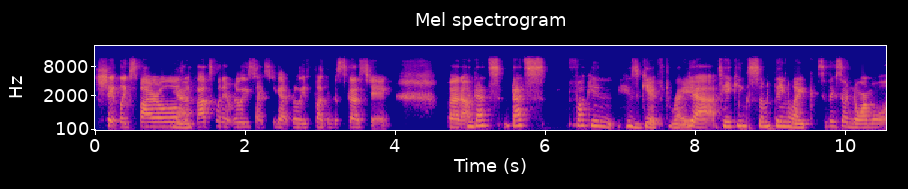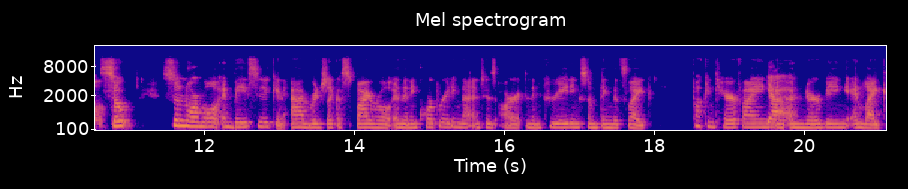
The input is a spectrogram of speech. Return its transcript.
shaped like spirals yeah. like that's when it really starts to get really fucking disgusting but um, and that's that's fucking his gift, right? Yeah. Taking something like something so normal. So so normal and basic and average like a spiral and then incorporating that into his art and then creating something that's like fucking terrifying yeah. and unnerving and like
